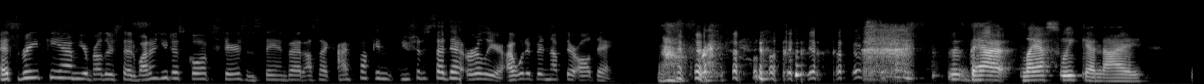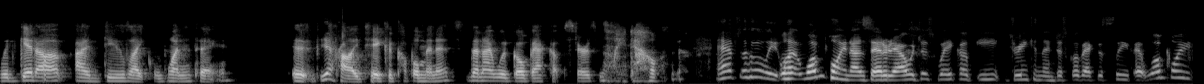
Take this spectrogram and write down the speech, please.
At 3 p.m., your brother said, Why don't you just go upstairs and stay in bed? I was like, I fucking, you should have said that earlier. I would have been up there all day. That last weekend, I would get up, I'd do like one thing. It'd Yeah. probably take a couple minutes. Then I would go back upstairs and lay down. Absolutely. Well, at one point on Saturday, I would just wake up, eat, drink, and then just go back to sleep. At one point,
